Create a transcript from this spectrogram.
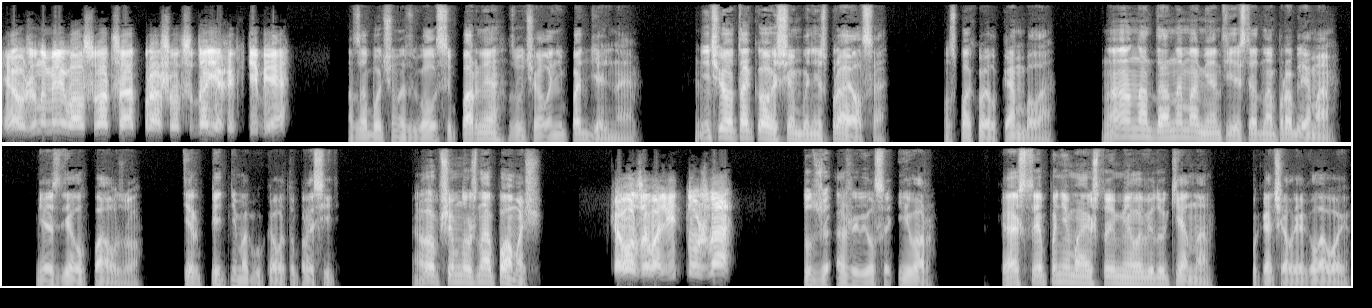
Я уже намеревался у отца отпрашиваться доехать к тебе». Озабоченность в голосе парня звучала неподдельная. «Ничего такого, с чем бы не справился», — успокоил Кэмпбелла. «Но на данный момент есть одна проблема». Я сделал паузу. Терпеть не могу кого-то просить. В общем, нужна помощь. «Кого завалить нужно?» Тут же оживился Ивар. «Кажется, я понимаю, что имела в виду Кенна», — покачал я головой.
